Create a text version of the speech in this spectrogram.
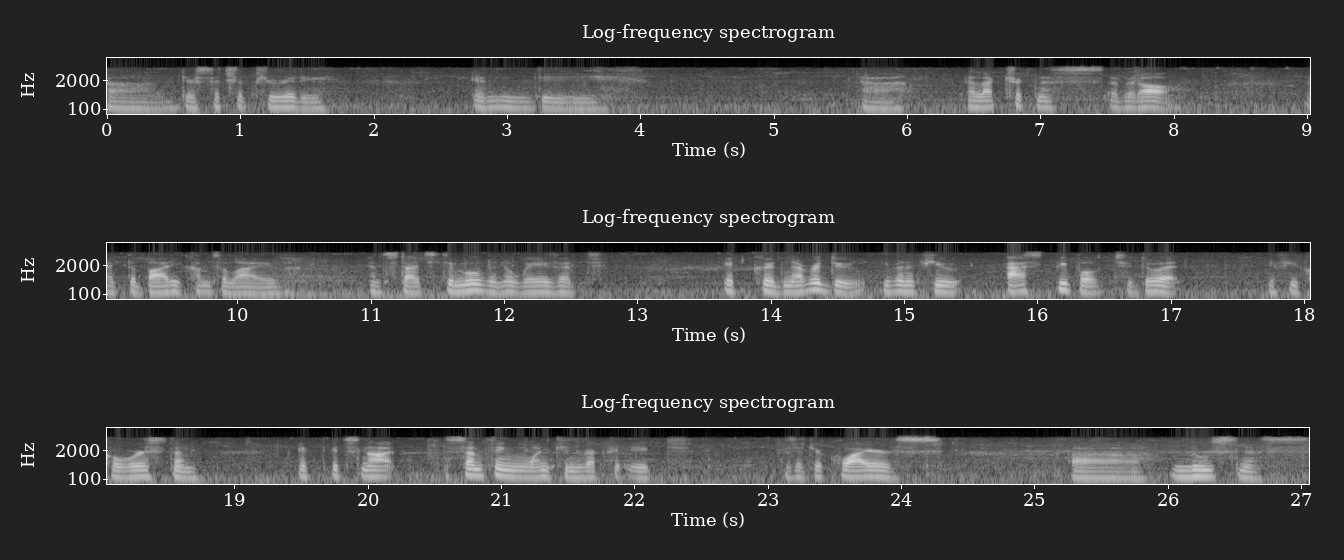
Um, there's such a purity in the uh, electricness of it all. Like the body comes alive and starts to move in a way that it could never do, even if you ask people to do it, if you coerce them, it, it's not something one can recreate because it requires uh, looseness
